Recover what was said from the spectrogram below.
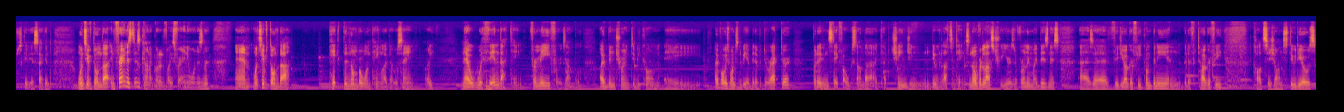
just give you a second. Once you've done that, in fairness, this is kind of good advice for anyone, isn't it? Um. Once you've done that, pick the number one thing, like I was saying, right? Now, within that thing, for me, for example, I've been trying to become a. I've always wanted to be a bit of a director, but I didn't stay focused on that. I kept changing and doing lots of things. And over the last three years of running my business as a videography company and a bit of photography called Sejan Studios,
